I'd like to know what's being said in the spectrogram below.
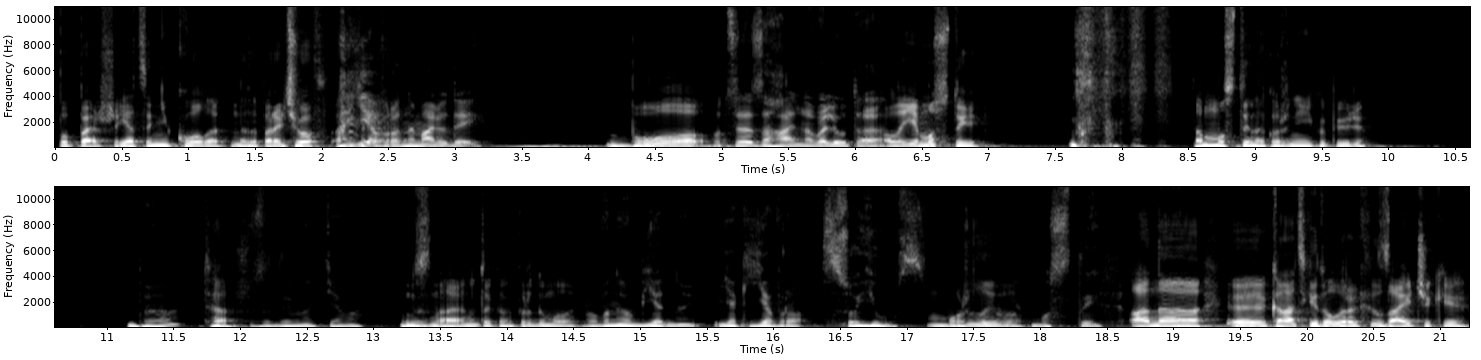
по-перше, я це ніколи не заперечував, На євро нема людей, бо. бо це загальна валюта. Але є мости. Там мости на кожній купюрі. Да? Так. Що за дивна тема? Не знаю, ну так вони придумали. Бо вони об'єднують як Євросоюз, Можливо. як мости. А на е, канадських доларах зайчики,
